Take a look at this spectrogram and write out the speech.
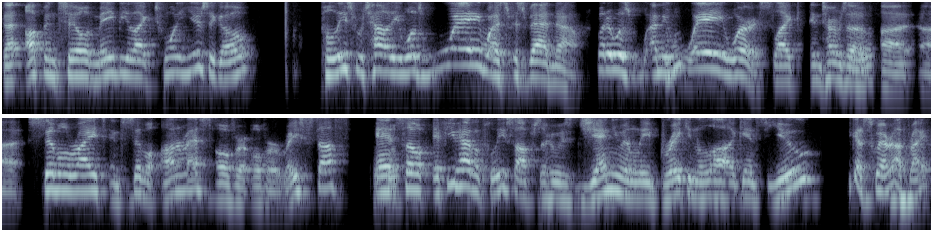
that up until maybe like 20 years ago, police brutality was way worse. It's bad now, but it was, I mean, Mhm. way worse. Like in terms of Mhm. uh, uh, civil rights and civil unrest over over race stuff. And Mhm. so, if you have a police officer who is genuinely breaking the law against you, you got to square up, right?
